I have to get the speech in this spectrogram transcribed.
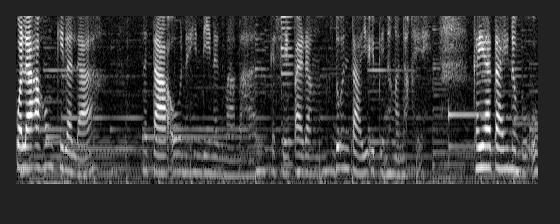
wala akong kilala na tao na hindi nagmamahal kasi parang doon tayo ipinanganak eh. Kaya tayo nabuo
